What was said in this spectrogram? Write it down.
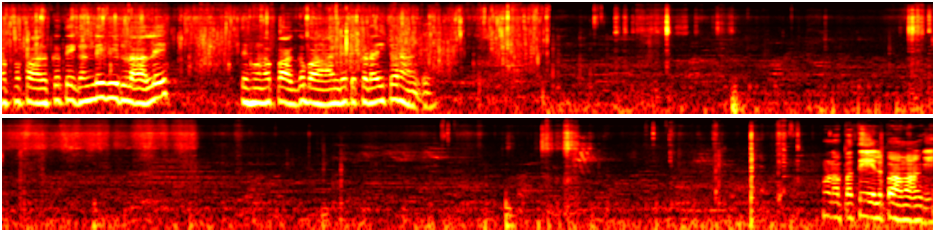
ਆਪਾਂ ਪਾਲਕ ਤੇ ਗੰਢੇ ਵੀ ਲਾ ਲਏ ਤੇ ਹੁਣ ਆਪਾਂ ਅੱਗ ਬਾਲਾਂਗੇ ਤੇ ਕੜਾਈ ਧਰਾਂਗੇ। ਹੁਣ ਆਪਾਂ ਤੇਲ ਪਾਵਾਂਗੇ।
